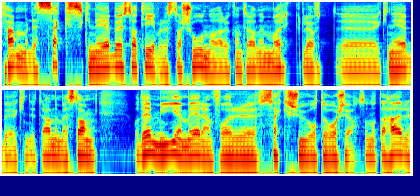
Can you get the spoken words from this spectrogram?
fem eller seks knebøystativ eller stasjoner der du kan trene markløft, eh, knebøy, kne, trene med stang. Og det er mye mer enn for seks, sju, åtte år siden. Sånn at her,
